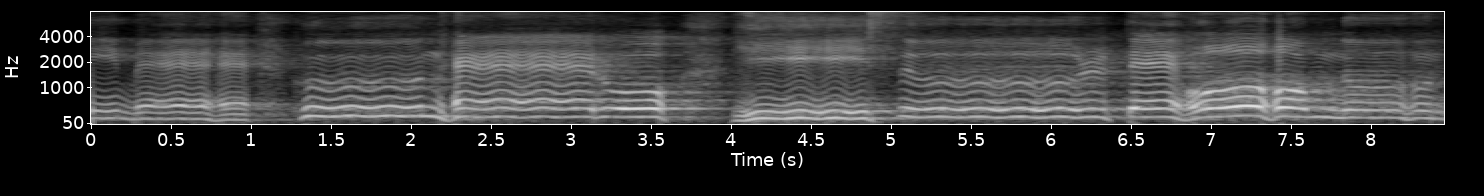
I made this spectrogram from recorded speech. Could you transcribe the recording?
하나님의 은혜로 있을 데 없는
